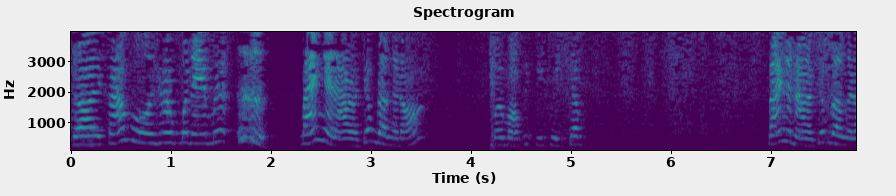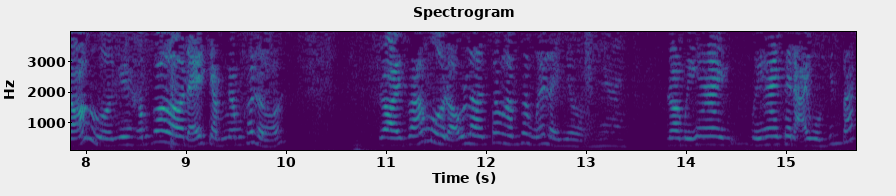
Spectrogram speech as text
Rồi 60 không bên em á bán ngày nào là chốt đơn ngày đó. 11 cái chị xì châm bán ngày nào là chốt đơn người đó mọi người nha không có để chầm ngâm khói lửa. Rồi 60 đổ lên 65 67 lại nhường. Rồi 12 12 xe đại quần chính tắc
